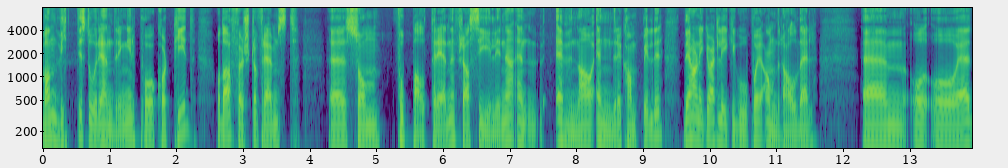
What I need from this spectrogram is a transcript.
vanvittig store endringer på kort tid, og da først og fremst eh, som fotballtrener fra sidelinja, en, evna å endre kampbilder. Det har han ikke vært like god på i andre halvdel. Um, og, og jeg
